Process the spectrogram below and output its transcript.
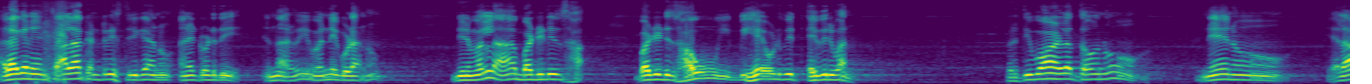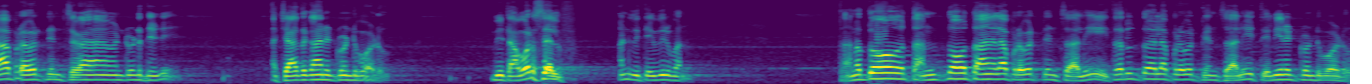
అలాగే నేను చాలా కంట్రీస్ తిరిగాను అనేటువంటిది విన్నారు. ఇవన్నీ కూడాను. దీనివల్ల but it is but it is how I behaved with every one ప్రతి వాళ్ళతోనూ నేను ఎలా ప్రవర్తించటువంటిది చేతగానటువంటి వాడు? With our self and with everyone తనతో తనతో తాను ఎలా ప్రవర్తించాలి ఇతరులతో ఎలా ప్రవర్తించాలి తెలియనటువంటి వాడు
